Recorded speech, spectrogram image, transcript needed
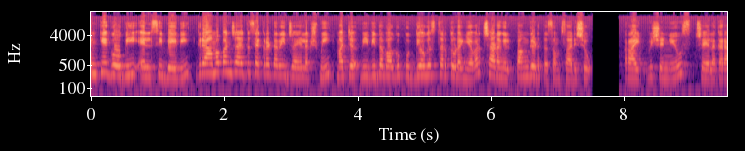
M K Gopi L C Baby ഗ്രാമപഞ്ചായത്ത് സെക്രട്ടറി ജയലക്ഷ്മി മറ്റ് വിവിധ വകുപ്പ് ഉദ്യോഗസ്ഥർ തുടങ്ങിയവർ ചടങ്ങിൽ പങ്കെടുത്ത് സംസാരിച്ചു. Right vision news Chelakkara.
